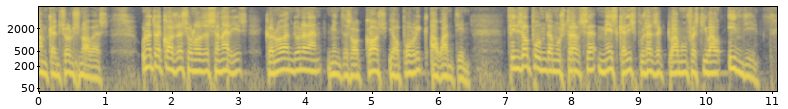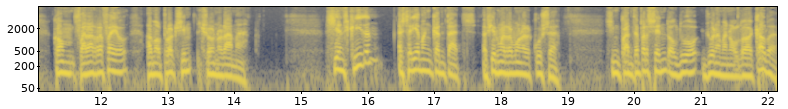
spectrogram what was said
amb cançons noves. Una altra cosa són els escenaris que no abandonaran mentre el cos i el públic aguantin, fins al punt de mostrar-se més que disposats a actuar en un festival indi, com farà Rafael amb el pròxim Sonorama. Si ens criden, estaríem encantats, afirma Ramon Arcusa, 50% del duo amb Manol de la Calva,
